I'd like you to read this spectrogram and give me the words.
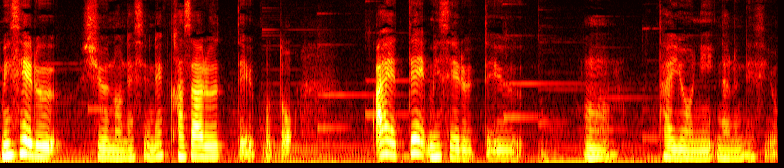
見せる収納ですよね。飾るっていうことあえて見せるっていう、うん、対応になるんですよ。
